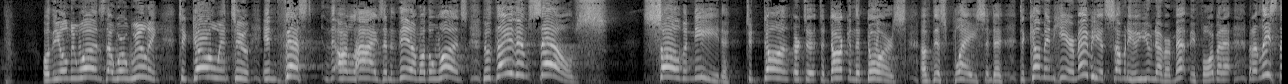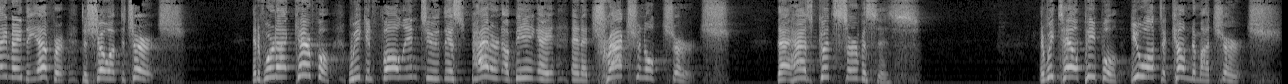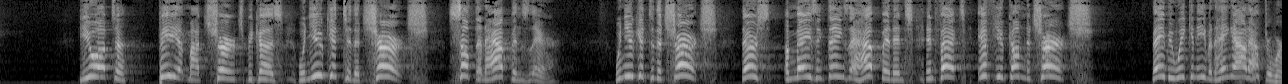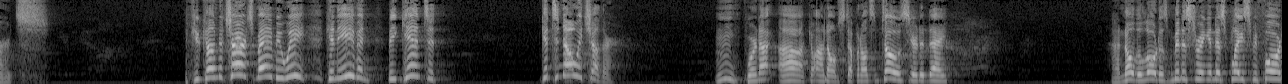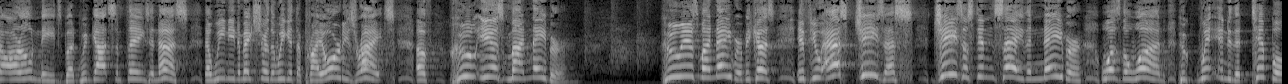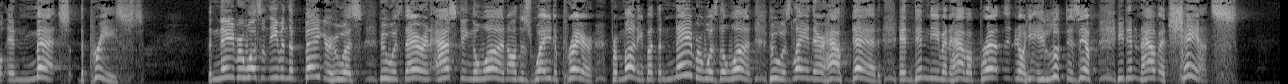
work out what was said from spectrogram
or the only ones that we're willing to go into invest our lives into them are the ones who they themselves saw the need to dawn or to, to darken the doors of this place and to, to come in here. Maybe it's somebody who you've never met before, but, at, but at least they made the effort to show up to church. And if we're not careful, we can fall into this pattern of being a, an attractional church that has good services. And we tell people, you ought to come to my church. You ought to be at my church because when you get to the church, something happens there. When you get to the church, there's amazing things that happen. And in fact, if you come to church, maybe we can even hang out afterwards. If you come to church, maybe we can even begin to get to know each other. Mm, we're not, ah, I know I'm stepping on some toes here today. I know the Lord is ministering in this place before to our own needs, but we've got some things in us that we need to make sure that we get the priorities right of who is my neighbor. Who is my neighbor? Because if you ask Jesus, Jesus didn't say the neighbor was the one who went into the temple and met the priest. The neighbor wasn't even the beggar who was, who was there and asking the one on his way to prayer for money, but the neighbor was the one who was laying there half dead and didn't even have a breath. You know, he, he looked as if he didn't have a chance.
